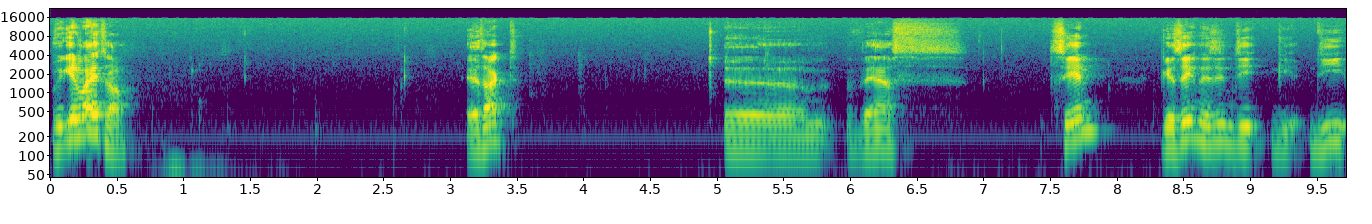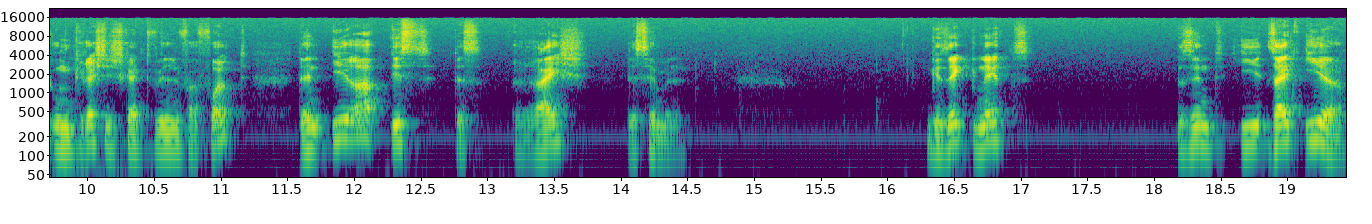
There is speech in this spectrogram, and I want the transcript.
Wir gehen weiter. Er sagt, äh, Vers 10, Gesegnet sind die, die um Gerechtigkeit willen verfolgt, denn ihrer ist das Reich des Himmels. Gesegnet sind ihr, seid ihr,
